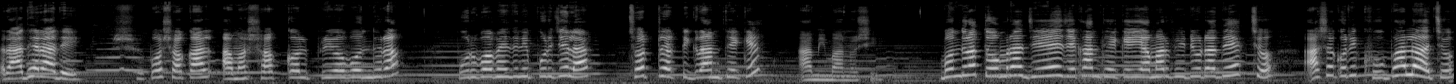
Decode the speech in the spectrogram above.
রাধে রাধে। শুভ সকাল, আমার সকল প্রিয় বন্ধুরা। পূর্ব মেদিনীপুর জেলার ছোট্ট একটি গ্রাম থেকে আমি মানসী। বন্ধুরা, তোমরা যে যেখান থেকেই আমার ভিডিওটা দেখছ, আশা করি খুব ভালো আছো।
